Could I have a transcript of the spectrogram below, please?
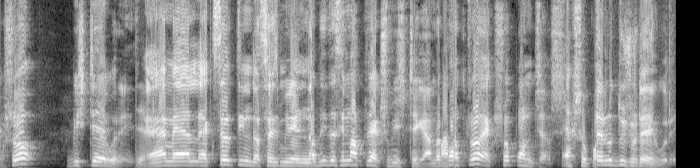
একশো বিশ টাকা করে। এম এল এক্সেল তিনটা সাইজ মিলিয়ে না দিতেছি মাত্র একশো বিশ টাকা। আমরা মাত্র একশো পঞ্চাশ। 150 এটা দুশো টাকা করে।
